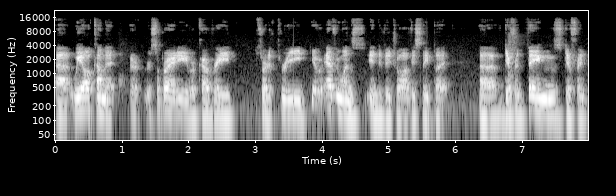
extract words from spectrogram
uh, we all come at uh, sobriety, recovery, sort of three. Everyone's individual, obviously, but uh, different things, different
